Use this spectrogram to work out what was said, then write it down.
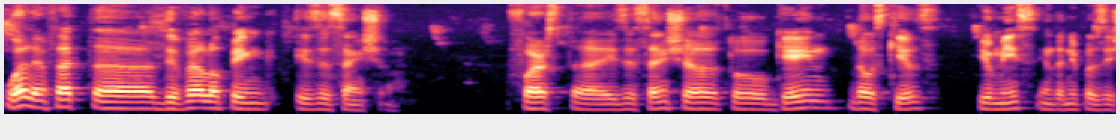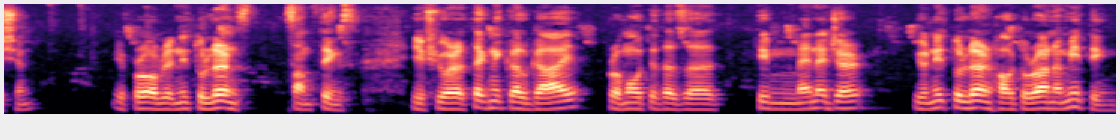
well in fact uh, developing is essential first uh, is essential to gain those skills you miss in the new position you probably need to learn some things if you are a technical guy promoted as a team manager you need to learn how to run a meeting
